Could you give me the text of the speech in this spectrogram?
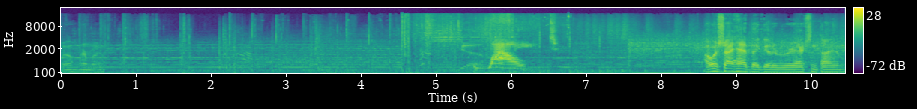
well, never mind. Wow. I wish I had that good of a reaction time.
